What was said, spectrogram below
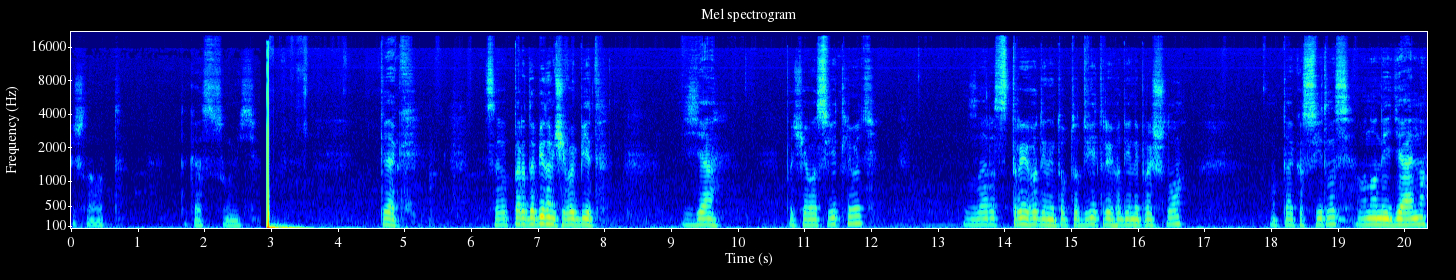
пішла от така сумісь. Так. Це перед обідом чи в обід я почав освітлювати. Зараз 3 години, тобто 2-3 години пройшло. Отак освітлилось. Воно не ідеально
